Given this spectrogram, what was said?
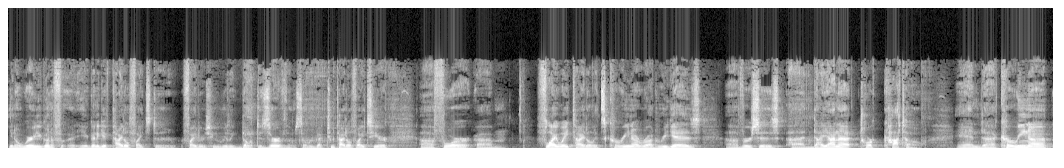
you know, where are you going to, you're going to give title fights to fighters who really don't deserve them. So we've got two title fights here uh, for um, flyweight title. It's Karina Rodriguez uh, versus uh, Diana Torquato, And uh, Karina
